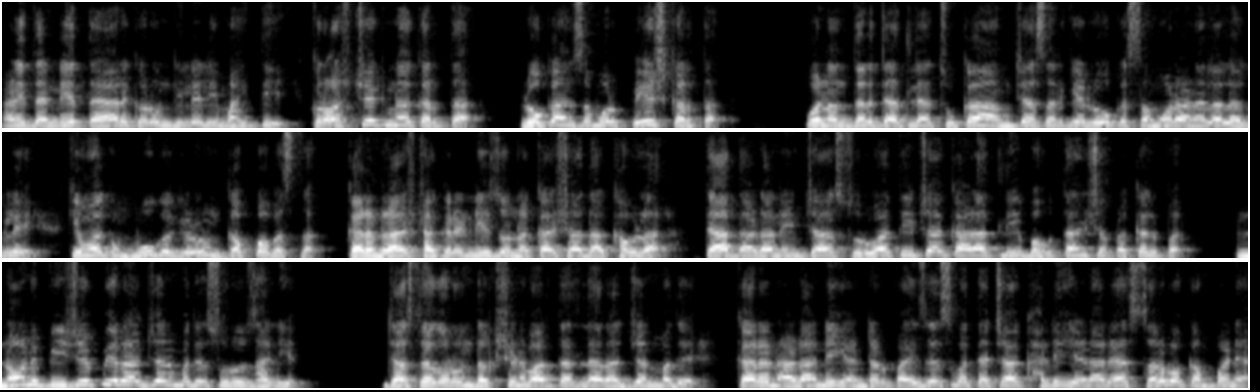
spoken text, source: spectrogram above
आणि त्यांनी तयार करून दिलेली माहिती क्रॉस चेक न करता लोकांसमोर पेश करतात. व नंतर त्यातल्या चुका आमच्यासारखे लोक समोर आणायला लागले की मग मूग गिळून गप्प बसतात. कारण राज ठाकरेंनी जो नकाशा दाखवला त्यात अडाणींच्या सुरुवातीच्या काळातली बहुतांश प्रकल्प नॉन बीजेपी राज्यांमध्ये सुरू झाली आहेत जास्त करून दक्षिण भारतातल्या राज्यांमध्ये कारण अडाणी एंटरप्राइजेस व त्याच्याखाली येणाऱ्या सर्व कंपन्या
